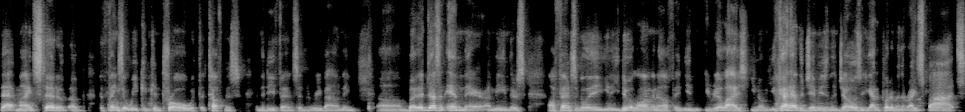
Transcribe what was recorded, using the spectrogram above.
that mindset of, of, the things that we can control with the toughness and the defense and the rebounding. Um, but it doesn't end there. I mean, there's offensively, you know, you do it long enough and you, you realize, you know, you got to have the Jimmies and the Joes and you got to put them in the right spots.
